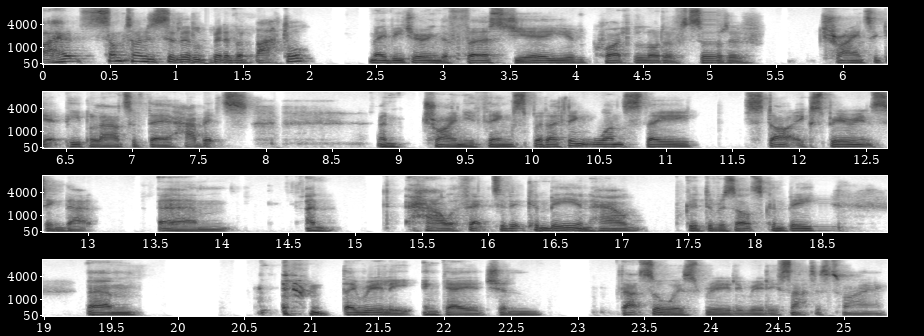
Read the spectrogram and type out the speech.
I had sometimes it's a little bit of a battle. Maybe during the first year, you have quite a lot of sort of trying to get people out of their habits and try new things. But I think once they start experiencing that um, and how effective it can be and how good the results can be, um, they really engage, and that's always really really satisfying.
